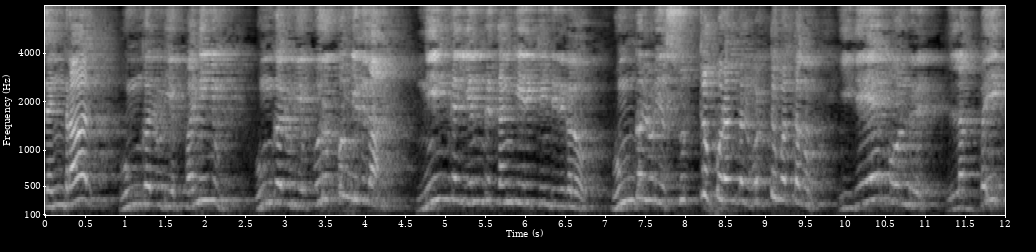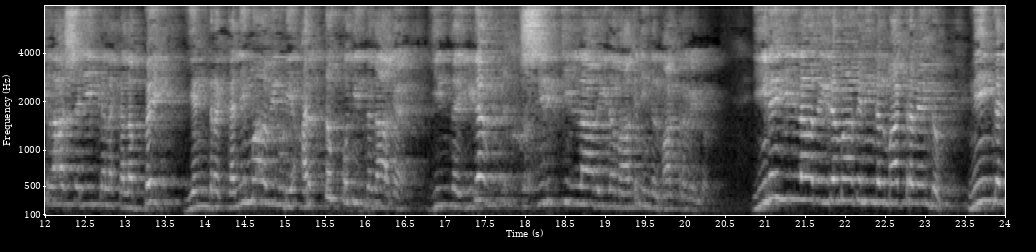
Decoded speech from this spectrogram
சென்றால் உங்களுடைய பணியும் உங்களுடைய பொறுப்பும் இதுதான். நீங்கள் எங்கு தங்கி இருக்கின்றீர்களோ உங்களுடைய சுற்றுப்புறங்கள் ஒட்டுமொத்தமும் இதே போன்று லப்பை லா ஷரீக லக என்ற கலிமாவினுடைய அர்த்தம் பொதிந்ததாக இந்த இடம் சிற்கில்லாத இடமாக நீங்கள் மாற்ற வேண்டும். இணை இல்லாத இடமாக நீங்கள் மாற்ற வேண்டும். நீங்கள்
